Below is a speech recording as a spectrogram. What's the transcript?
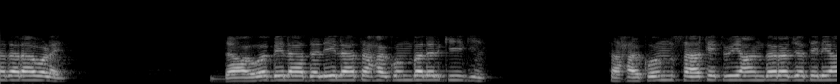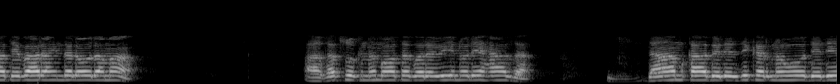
نه دراوړي دعوه بلا دلیل تحکم بلل کیږي تحکم ساقط وی عن درجه الاعتبار عند العلماء اغه څوک نه معتبروي نو لهذا دام قابل ذکر نه وو د دې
